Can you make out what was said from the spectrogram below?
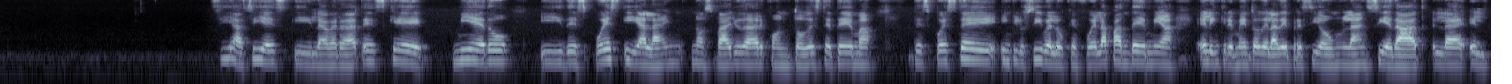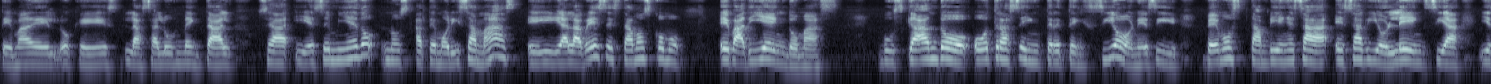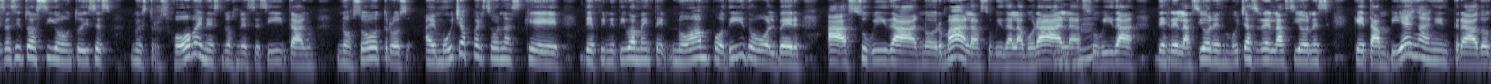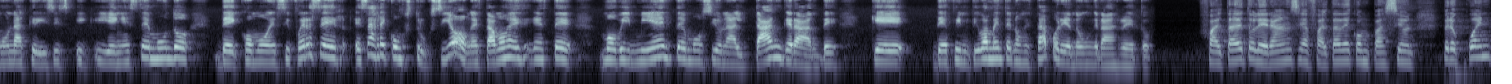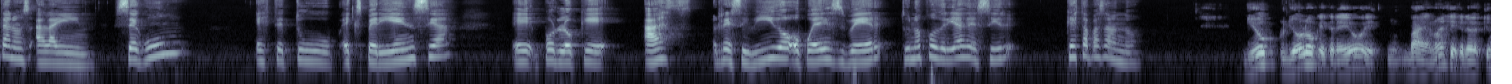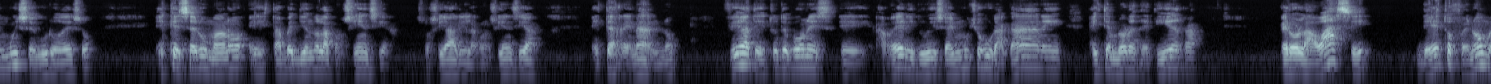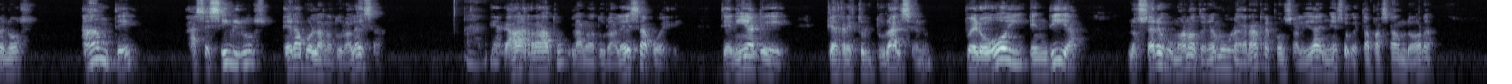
Sí, así es. Y la verdad es que miedo y después, y Alain nos va a ayudar con todo este tema, después de inclusive lo que fue la pandemia, el incremento de la depresión, la ansiedad, el tema de lo que es la salud mental, o sea, y ese miedo nos atemoriza más y a la vez estamos como evadiendo más buscando otras entretenciones y vemos también esa, esa violencia y esa situación, tú dices, nuestros jóvenes nos necesitan, nosotros, hay muchas personas que definitivamente no han podido volver a su vida normal, a su vida laboral, a su vida de relaciones, muchas relaciones que también han entrado en una crisis y, en este mundo de como si fuera esa reconstrucción, estamos en este movimiento emocional tan grande que definitivamente nos está poniendo un gran reto. Falta de tolerancia, falta de compasión. Pero cuéntanos, Alain, según este, tu experiencia, eh, por lo que has recibido o puedes ver, ¿tú nos podrías decir qué está pasando? Yo, yo lo que creo, es, vaya, no es que creo, estoy muy seguro de eso, es que el ser humano está perdiendo la conciencia social y la conciencia terrenal, ¿no? Fíjate, tú te pones eh, a ver y tú dices, hay muchos huracanes, hay temblores de tierra, pero la base de estos fenómenos antes, hace siglos, era por la naturaleza. Ah. Y a cada rato la naturaleza pues tenía que, que reestructurarse, ¿no? Pero hoy en día los seres humanos tenemos una gran responsabilidad en eso que está pasando ahora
